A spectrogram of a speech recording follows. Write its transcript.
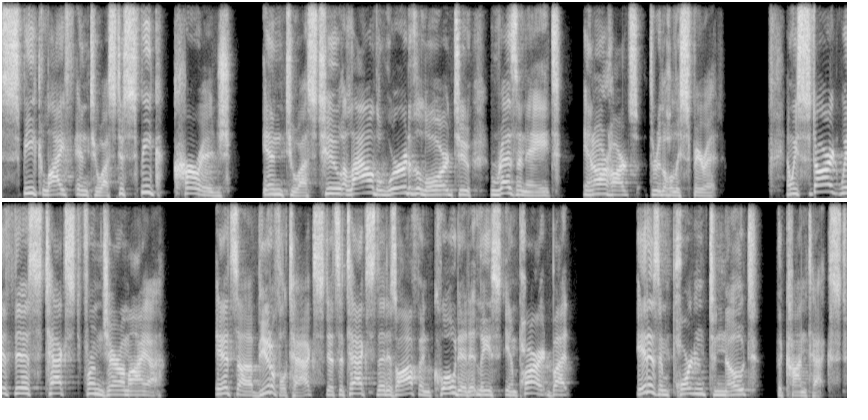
speak life into us, to speak courage into us, to allow the word of the Lord to resonate in our hearts through the Holy Spirit. And we start with this text from Jeremiah. It's a beautiful text. It's a text that is often quoted, at least in part, but it is important to note the context.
